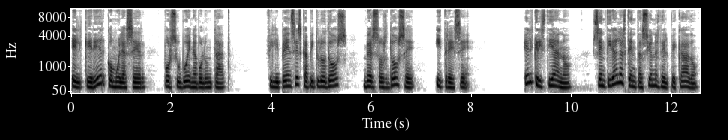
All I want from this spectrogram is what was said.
el querer como el hacer por su buena voluntad. Filipenses capítulo 2 versos 12 y 13. El cristiano sentirá las tentaciones del pecado,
